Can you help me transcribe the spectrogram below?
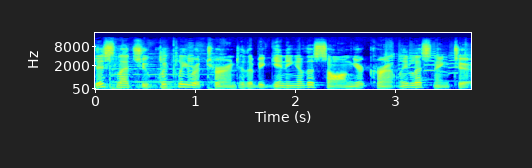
This lets you quickly return to the beginning of the song you're currently listening to.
